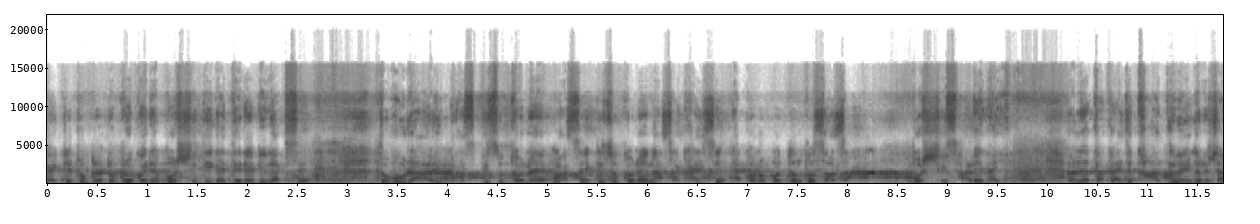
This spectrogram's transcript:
কাইটে টুকরো টুকরো করে বর্ষিতি গাইতে রেডি রাখছে। তো ওরা ওই মাছ কিছুক্ষণে, মাছে কিছুক্ষণে নাসা খাইছে। এখনও পর্যন্ত চাচা বর্ষি ছাড়ে নাই। আমি কাকা, এই যে খাওয়া দিয়ে হয়ে গেল, সে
